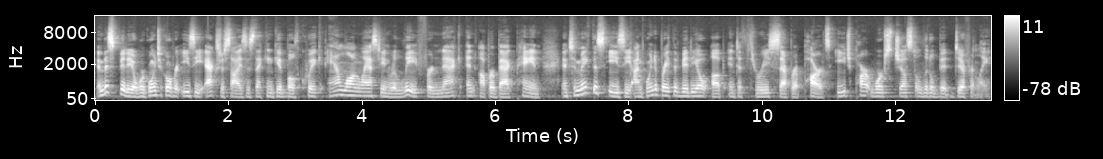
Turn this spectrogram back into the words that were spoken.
In this video, we're going to go over easy exercises that can give both quick and long-lasting relief for neck and upper back pain. And to make this easy, I'm going to break the video up into three separate parts. Each part works just a little bit differently.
